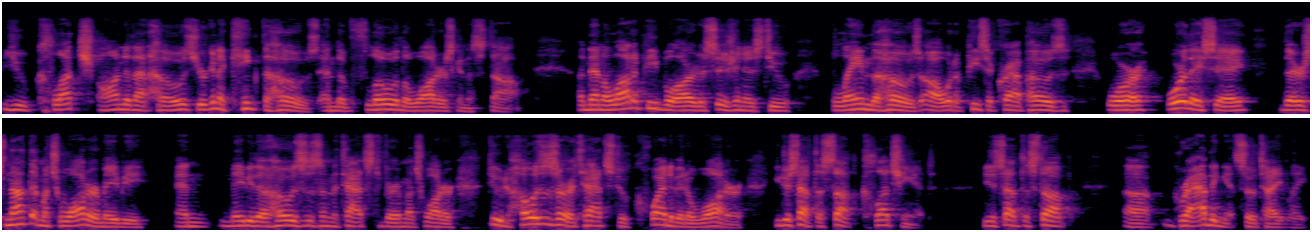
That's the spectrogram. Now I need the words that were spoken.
you clutch onto that hose, you're going to kink the hose and the flow of the water is going to stop. And then a lot of people our decision is to blame the hose. Oh, what a piece of crap hose. Or or they say there's not that much water maybe and maybe the hose isn't attached to very much water. Dude, hoses are attached to quite a bit of water. You just have to stop clutching it. You just have to stop uh, grabbing it so tightly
